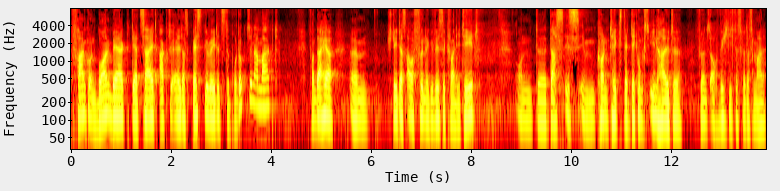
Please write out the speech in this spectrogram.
Franke und Bornberg derzeit aktuell das bestgeratetste Produkt sind am Markt. Von daher ähm, steht das auch für eine gewisse Qualität. Und äh, das ist im Kontext der Deckungsinhalte für uns auch wichtig, dass wir das mal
